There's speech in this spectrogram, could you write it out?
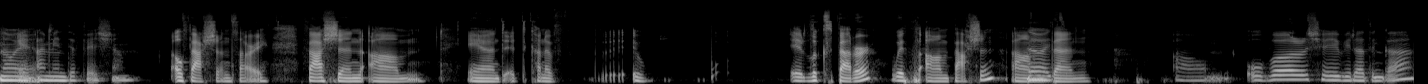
No, and, I mean the fashion. Oh, fashion. Sorry, fashion. Um, and it kind of it, it looks better with um, fashion um, No, it's- than 음, 오벌 쉐입이라든가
